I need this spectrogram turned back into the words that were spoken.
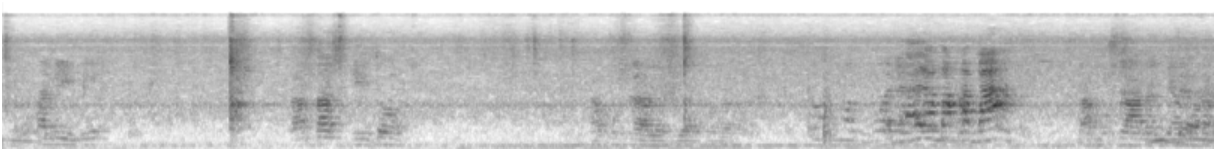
Sa paligid. Tataas dito. Tapos lalagyan ko na. Wala ba ka ba? Tapos lalagyan ko na.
